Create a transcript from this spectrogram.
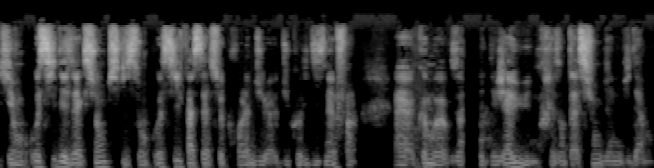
qui ont aussi des actions puisqu'ils sont aussi face à ce problème du, du Covid-19, hein, comme vous avez déjà eu une présentation, bien évidemment.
